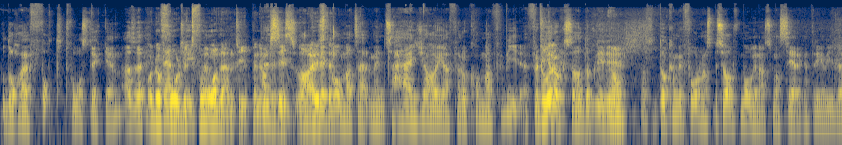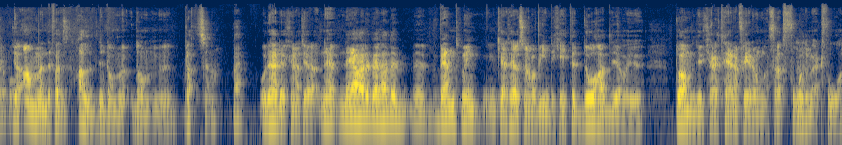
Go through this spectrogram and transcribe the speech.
och då har jag fått två stycken. Alltså, Och då får du typen- två av den typen. Ja, Precis, precis. och Ja, du vet det. om att så här, men så här gör jag för att komma förbi det. För Då- är det också, då blir det Ja. alltså, då kan vi få de här specialförmågorna som man ser kan trigga vidare på. Jag använde faktiskt aldrig de, de platserna. Nej. Och det hade jag kunnat göra. När, när jag hade väl hade eh, vänt min karaktär som jag var vindicated, då hade jag ju... Då använde jag karaktären flera gånger för att få Mm. de här två.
